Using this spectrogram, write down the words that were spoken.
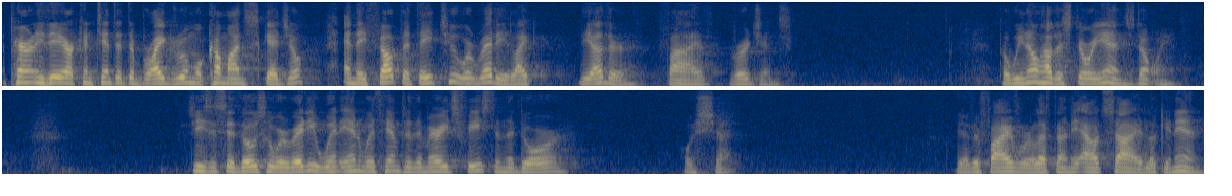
Apparently, they are content that the bridegroom will come on schedule, and they felt that they too were ready, like the other five virgins. But we know how the story ends, don't we? Jesus said, Those who were ready went in with him to the marriage feast, and the door was shut. The other five were left on the outside looking in.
